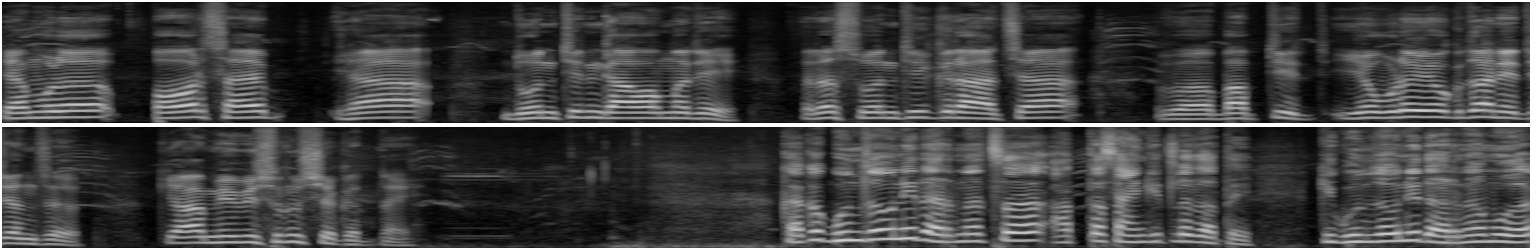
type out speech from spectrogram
त्यामुळं पवार साहेब ह्या दोन तीन गावामध्ये रसवंतीग्रहाच्या बाबतीत एवढं योगदान आहे त्यांचं की आम्ही विसरूच शकत नाही. काका गुंजवणी धरणाचं आत्ता सांगितलं जातं आहे की गुंजवणी धरणामुळं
